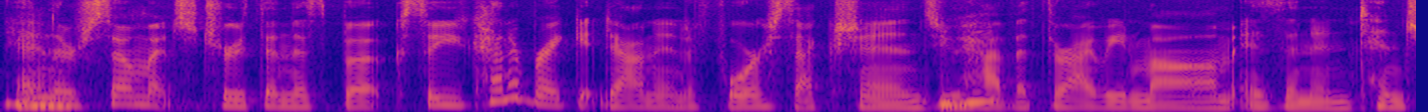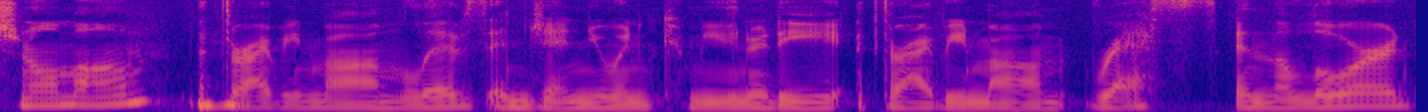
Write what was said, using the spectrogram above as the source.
yeah. and there's so much truth in this book so you kind of break it down into four sections you mm-hmm. have a thriving mom is an intentional mom mm-hmm. a thriving mom lives in genuine community a thriving mom rests in the lord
